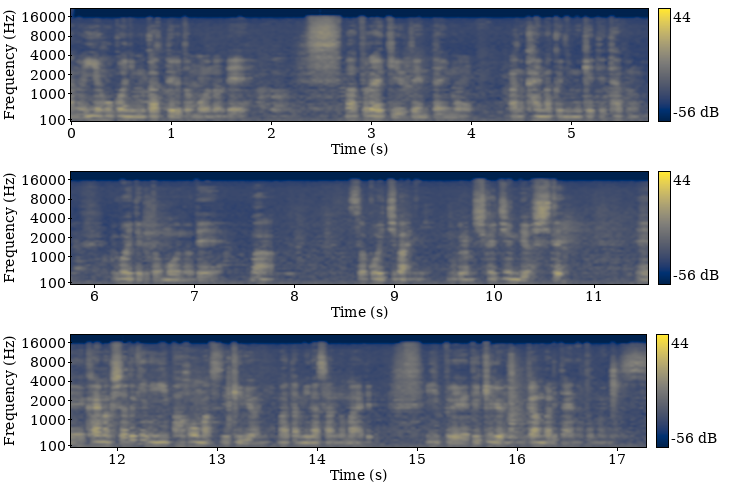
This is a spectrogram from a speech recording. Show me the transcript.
あのいい方向に向かっていると思うので、まあ、プロ野球全体もあの開幕に向けて多分動いていると思うので、まあ、そこを一番に僕らもしっかり準備をして、えー、開幕した時にいいパフォーマンスできるようにまた皆さんの前でいいプレーができるように頑張りたいなと思います。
